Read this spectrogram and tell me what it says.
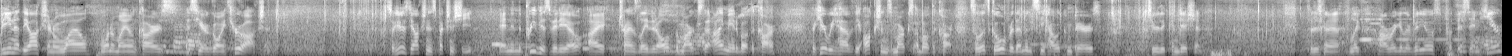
been at the auction while one of my own cars is here going through auction. So here's the auction inspection sheet, and in the previous video I translated all of the marks that I made about the car, but here we have the auction's marks about the car. So let's go over them and see how it compares to the condition. So just gonna, like our regular videos, put this in here.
